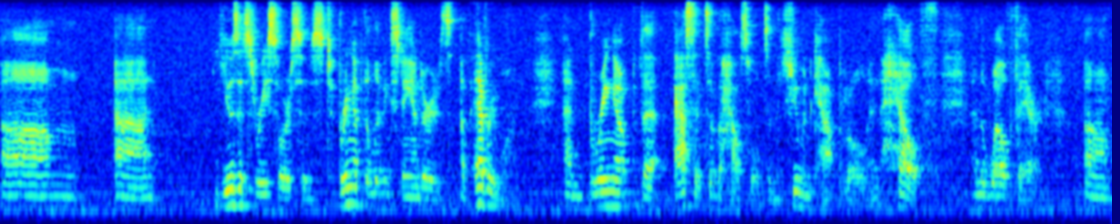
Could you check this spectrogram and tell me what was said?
um, and use its resources to bring up the living standards of everyone and bring up the assets of the households and the human capital and the health and the welfare. Um,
